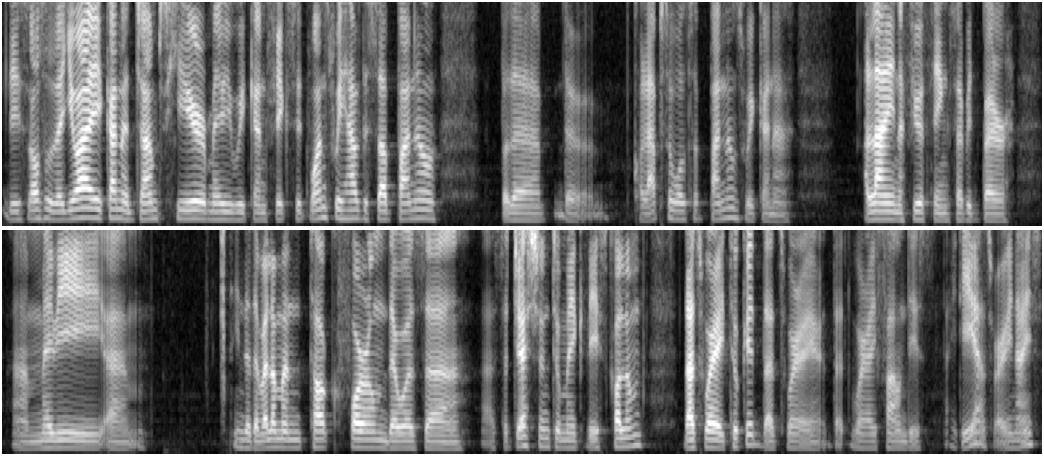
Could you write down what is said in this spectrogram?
this also the UI kind of jumps here. Maybe we can fix it once we have the sub panel, but the the collapsible sub panels we kind of align a few things a bit better. Um, maybe um, in the development talk forum there was a, a, suggestion to make this column. That's where I took it. That's where I, that where I found this idea. It's very nice,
